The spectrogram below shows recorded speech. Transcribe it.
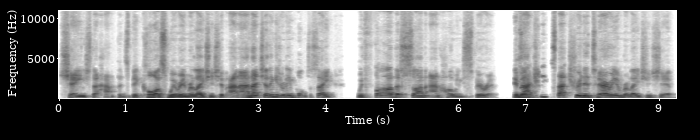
change that happens because we're in relationship, and, and actually, I think it's really important to say with Father, Son, and Holy Spirit. It's actually it's that Trinitarian relationship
